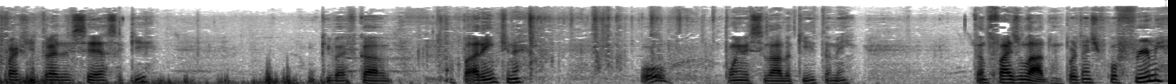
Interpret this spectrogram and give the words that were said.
A parte de trás vai ser essa aqui. O que vai ficar aparente, né? Ou ponho esse lado aqui também. Tanto faz o lado. O importante é que ficou firme,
